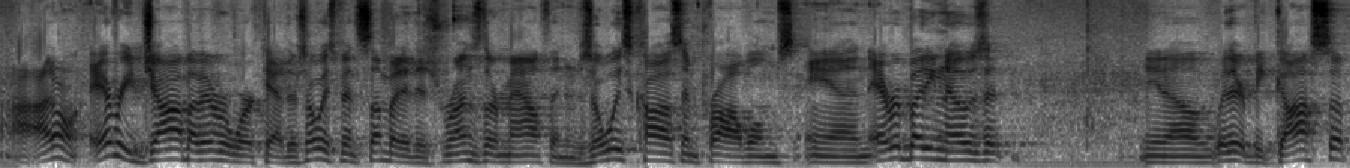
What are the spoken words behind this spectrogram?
I don't, every job I've ever worked at, there's always been somebody that runs their mouth and is always causing problems, and everybody knows it. You know, whether it be gossip,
